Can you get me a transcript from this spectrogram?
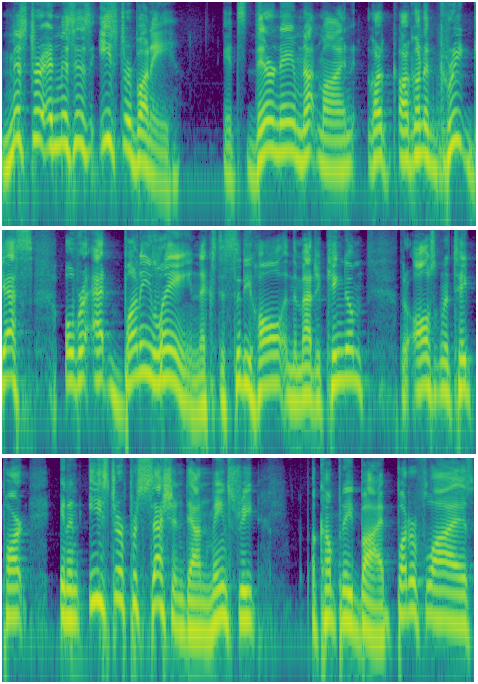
Mr. and Mrs. Easter Bunny it's their name, not mine, are, are going to greet guests over at Bunny Lane next to City Hall in the Magic Kingdom. They're also going to take part in an Easter procession down Main Street, accompanied by butterflies,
